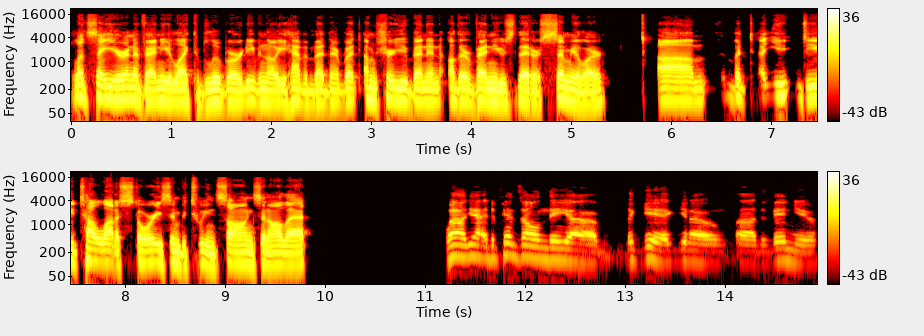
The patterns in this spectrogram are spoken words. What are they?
let's say you're in a venue like the Bluebird, even though you haven't been there, but I'm sure you've been in other venues that are similar. Um, but uh, you do you tell a lot of stories in between songs and all that? Well, yeah, it depends on the uh, the gig, you know, uh, the venue.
